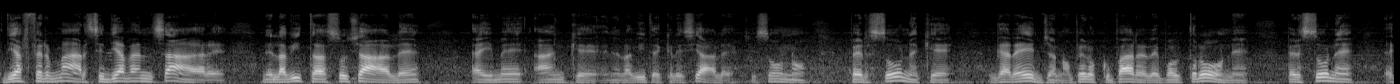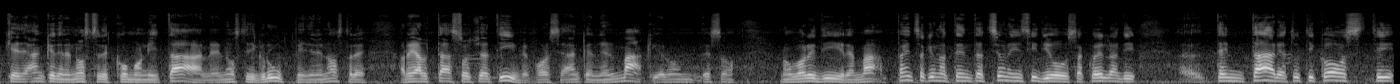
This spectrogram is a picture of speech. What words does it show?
di affermarsi, di avanzare nella vita sociale, ahimè anche nella vita ecclesiale. Ci sono persone che gareggiano per occupare le poltrone, persone eh, che anche nelle nostre comunità, nei nostri gruppi, nelle nostre realtà associative, forse anche nel MAC, io non, adesso non vorrei dire, ma penso che una tentazione insidiosa quella di eh, tentare a tutti i costi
